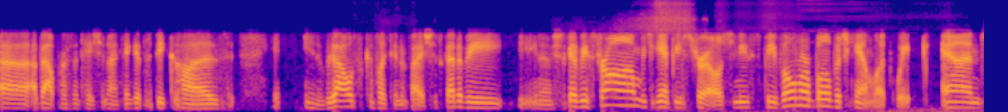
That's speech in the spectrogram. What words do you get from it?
uh, about presentation. I think it's because. you know, we got all this conflicting advice. She's got to be, you know, she's got to be strong, but she can't be shrill. She needs to be vulnerable, but she can't look weak. And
